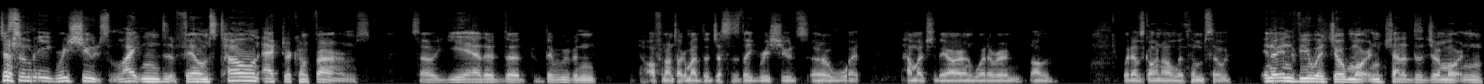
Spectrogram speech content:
Justice League reshoots lightened film's tone. Actor confirms. So yeah, the the, the we've been off and on talking about the Justice League reshoots, or what, how much they are, and whatever, and all what else going on with them. So in an interview with Joe Morton, shout out to Joe Morton,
